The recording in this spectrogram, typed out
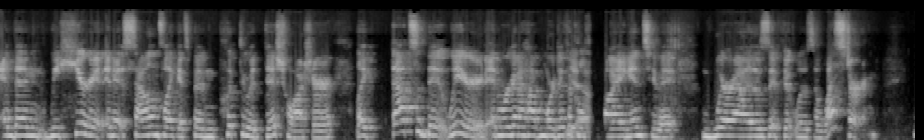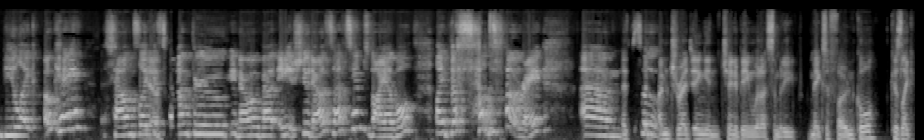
and then we hear it and it sounds like it's been put through a dishwasher. Like that's a bit weird and we're going to have more difficulty buying into it. Whereas if it was a western be like okay sounds like Yeah. it's gone through you know about eight shootouts. That seems viable. Like that sounds about right Um, so I'm dreading in Chain of Being when somebody makes a phone call because, like,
